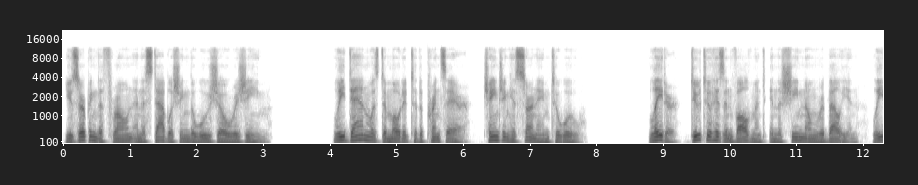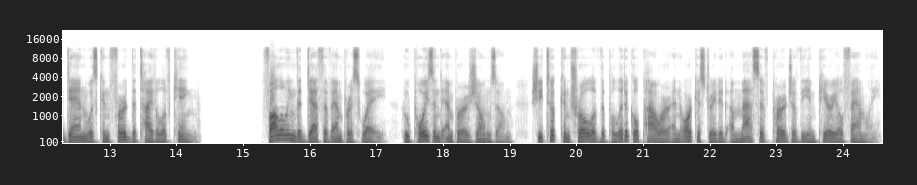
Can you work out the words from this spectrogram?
usurping the throne and establishing the Wu Zhou regime. Li Dan was demoted to the prince heir, changing his surname to Wu. Later, due to his involvement in the Xinnong rebellion, Li Dan was conferred the title of king. Following the death of Empress Wei, who poisoned Emperor Zhongzong, she took control of the political power and orchestrated a massive purge of the imperial family.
